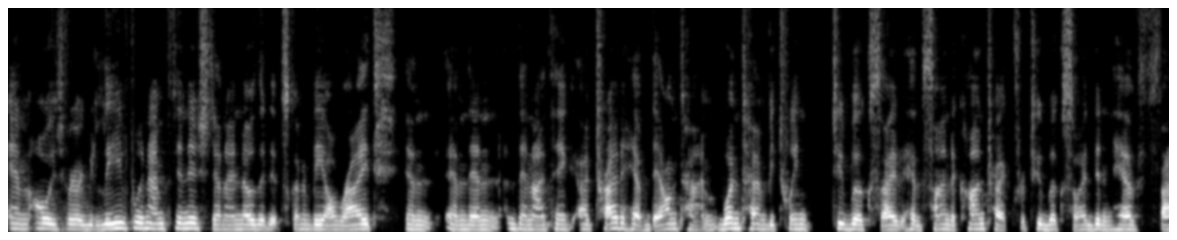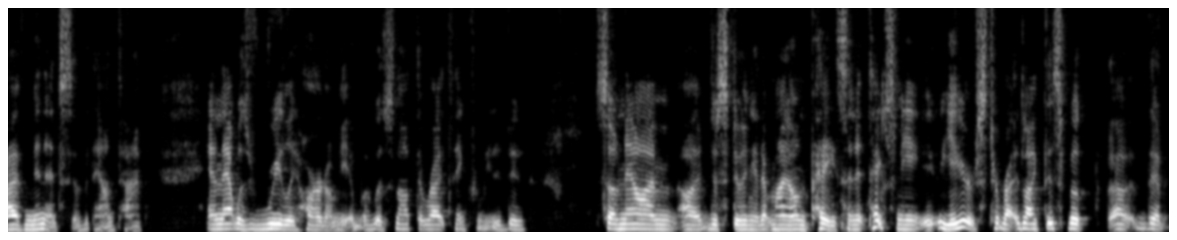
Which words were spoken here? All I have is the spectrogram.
am always very relieved when I'm finished, and I know that it's going to be all right. And and then then I think I try to have downtime. One time between two books. I had signed a contract for two books, so I didn't have five minutes of downtime. And that was really hard on me. It was not the right thing for me to do. So now I'm uh, just doing it at my own pace, and it takes me years to write. Like this book, uh, that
